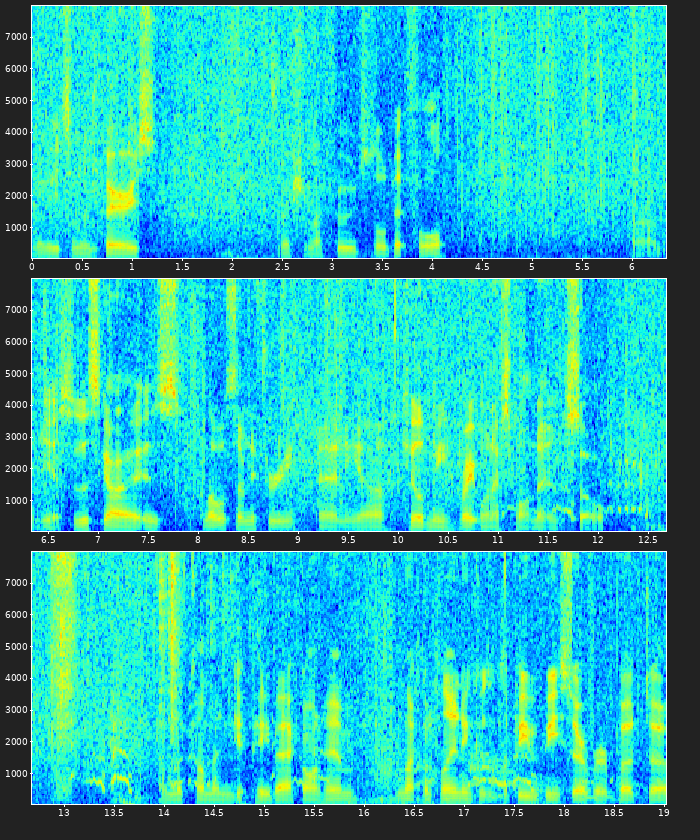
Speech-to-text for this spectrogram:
I'm gonna eat some of these berries. Make sure my food's a little bit full. Um, yeah, so this guy is level 73, and he uh, killed me right when I spawned in, so I'm gonna come and get payback on him. I'm not complaining because it's a PvP server, but uh,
